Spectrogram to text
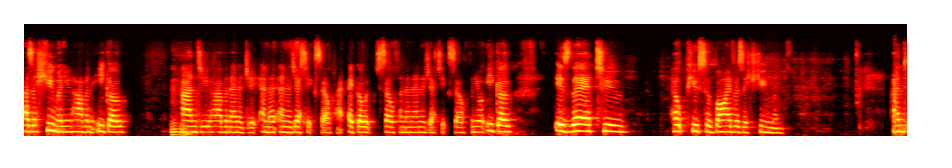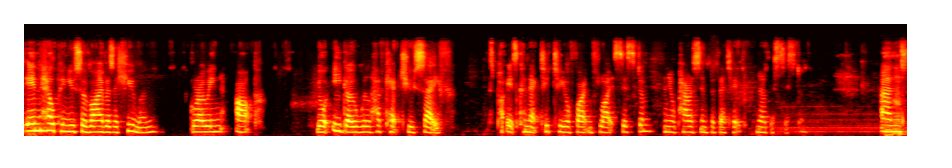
as a human, you have an ego Mm-hmm. and you have an energy an energetic self egoic self and an energetic self. And your ego is there to help you survive as a human. And in helping you survive as a human growing up your ego will have kept you safe. It's, it's connected to your fight and flight system and your parasympathetic nervous system. And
